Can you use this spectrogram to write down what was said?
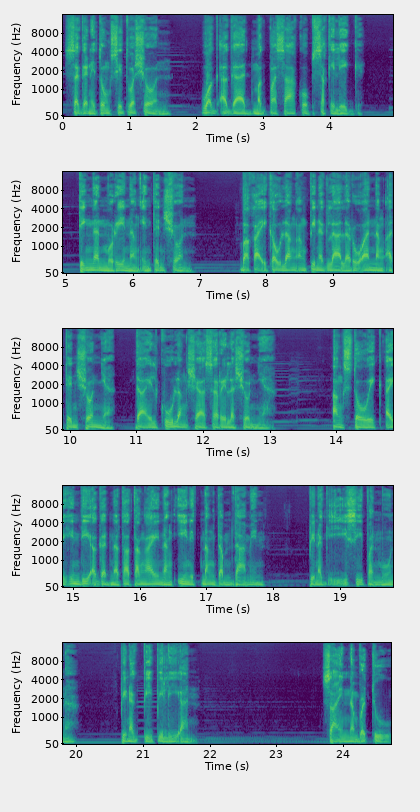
Sa ganitong sitwasyon, huwag agad magpasakop sa kilig. Tingnan mo rin ang intensyon. Baka ikaw lang ang pinaglalaruan ng atensyon niya dahil kulang siya sa relasyon niya. Ang stoic ay hindi agad natatangay ng init ng damdamin. Pinag-iisipan muna. Pinagpipilian Sign number two,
